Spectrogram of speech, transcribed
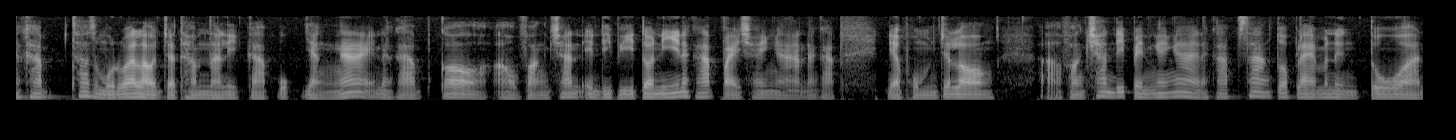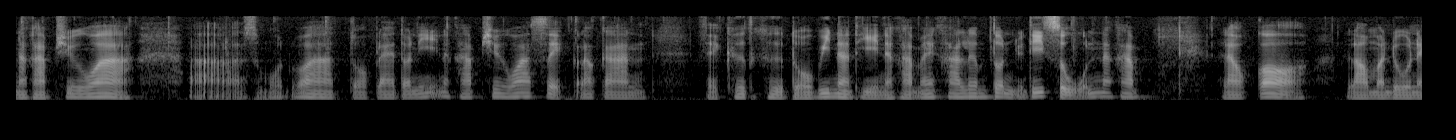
นะครับ ถ้าสมมุติว่าเราจะทำนาฬิกาปลุกอย่างง่ายนะครับ ก็เอาฟังก์ชัน NTP ตัวนี้นะครับ ไปใช้งานนะครับ เดี๋ยวผมจะลองอฟังก์ชันที่เป็นง่าย ๆ นะครับ สร้างตัวแปรมา 1 ตัวนะครับ ชื่อว่าสมมติว่าตัวแปรตัวนี้นะครับ ชื่อว่า sec แล้วกัน sec คือคือตัววินาทีนะครับ ให้ค่าเริ่มต้นอยู่ที่0นะครับ แล้วก็เรามาดูใน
